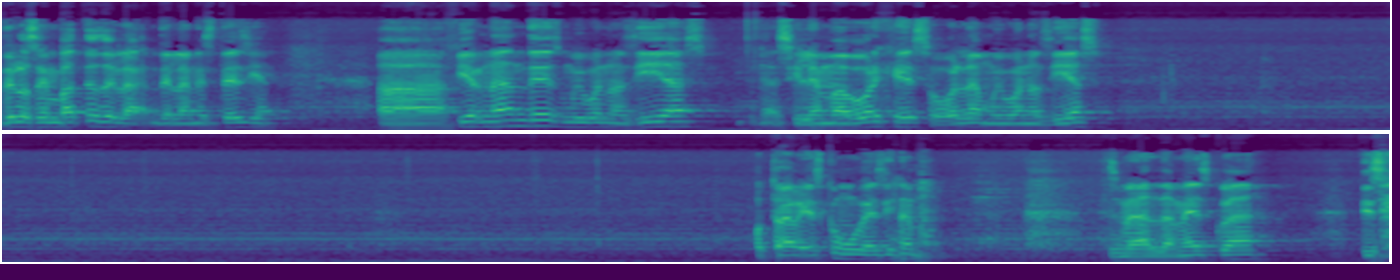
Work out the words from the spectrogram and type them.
de los embates de la, de la anestesia. Uh, Fi Hernández, muy buenos días. Silema Borges, hola, muy buenos días. Vez, como ves, Dinama? Esmeralda Mezcua dice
